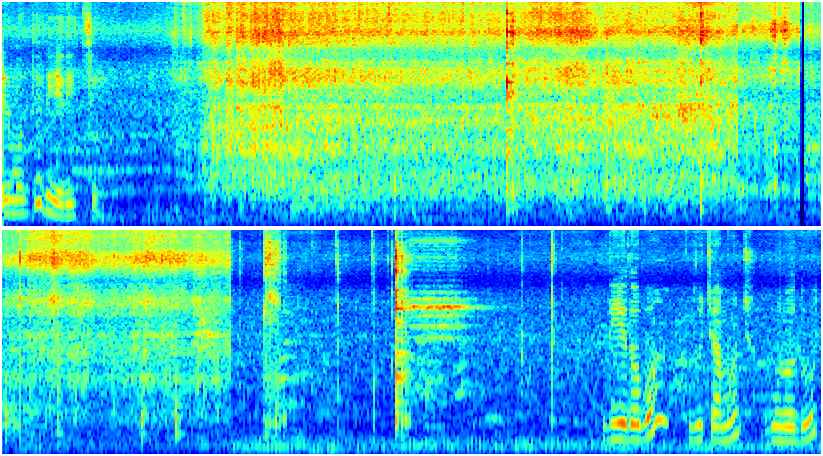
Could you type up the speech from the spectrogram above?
এর মধ্যে দিয়ে দিচ্ছি। দিয়ে দেবো দু চামচ গুঁড়ো দুধ।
